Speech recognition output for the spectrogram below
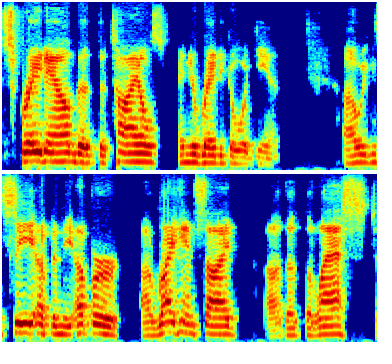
spray down the, the tiles and you're ready to go again uh, we can see up in the upper uh, right hand side uh, the, the last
